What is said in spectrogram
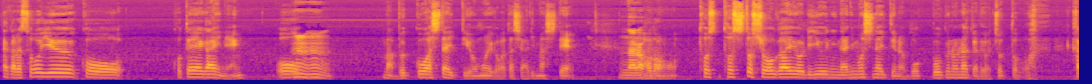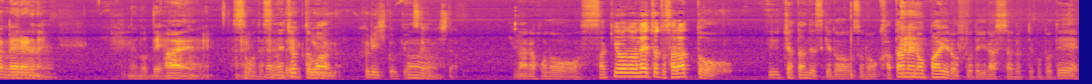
い、だからそういうこう固定概念を、うんうん、まあ、ぶっ壊したいっていう思いが私ありまして。なるほど。年と障害を理由に何もしないっていうのは僕の中ではちょっと考えられない、なので、はい、はい、そうですね。ちょっと、まあ、古い飛行機を使いました、うん。なるほど。先ほどねちょっとさらっと言っちゃったんですけどその固めのパイロットでいらっしゃるっていうことで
